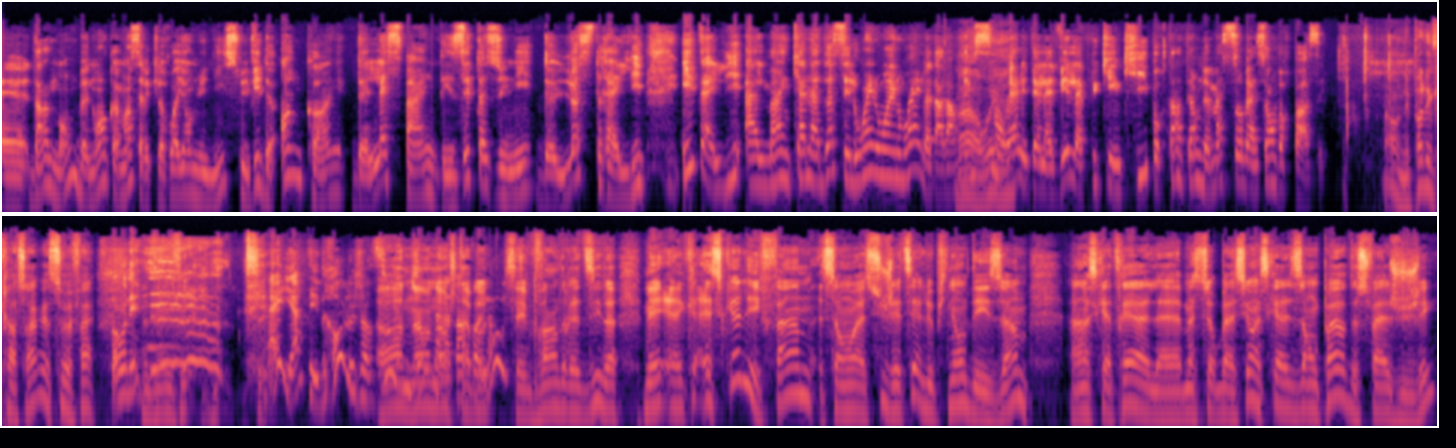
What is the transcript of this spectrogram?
euh, dans le monde, Benoît, on commence avec le Royaume-Uni, suivi de Hong Kong, de l'Espagne, des États-Unis, de l'Australie, Italie, Allemagne, Canada. C'est loin, loin, loin. Là. Alors, même ah si Montréal hein? était la ville la plus kinky, pourtant en termes de masturbation, on va repasser. Ah, on n'est pas des crasseurs, qu'est-ce que tu veux faire? On est. hey, hein, t'es drôle aujourd'hui. Ah non, non, je t'aboute. C'est vendredi, là. Mais euh, est-ce que les femmes sont assujetties à l'opinion des hommes en ce qui a trait à la masturbation? Est-ce qu'elles ont peur de se faire juger?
